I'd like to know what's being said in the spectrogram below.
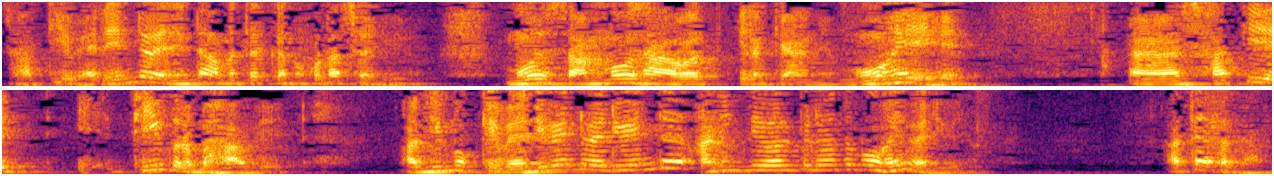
සතිය වැඩෙන්න වැඩෙන්න අමතක කරන කොටස් වැඩි වෙනවා. මොහ සම්මෝසාව කියලා කියන්නේ මොහේ සතිය තීව්‍ර භාවයේ අදිමොක්කේ වැඩි වෙන්න වැඩි වෙන්න අනික් දේවල් පිළිබඳ මොහේ වැඩි වෙනවා. අතට ගන්න.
